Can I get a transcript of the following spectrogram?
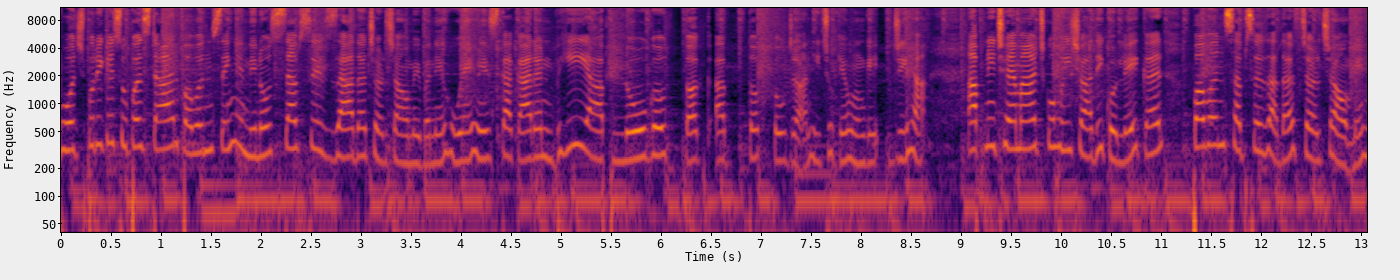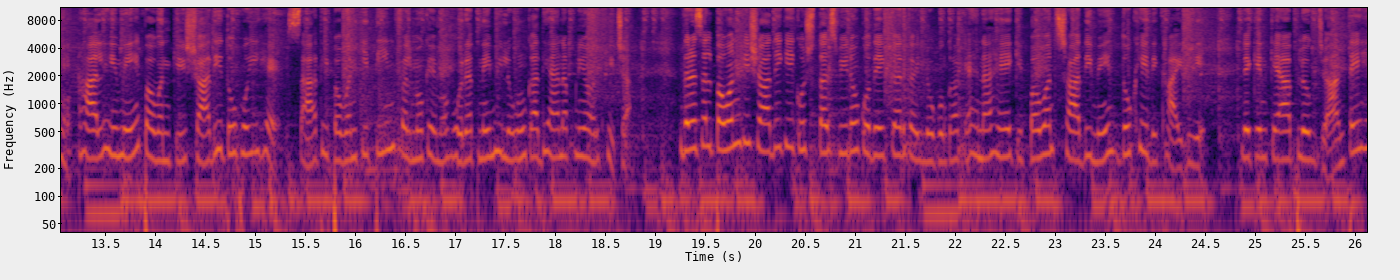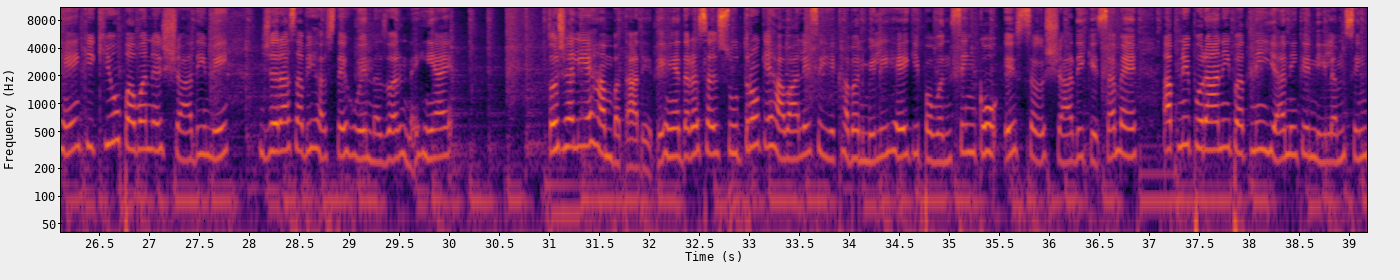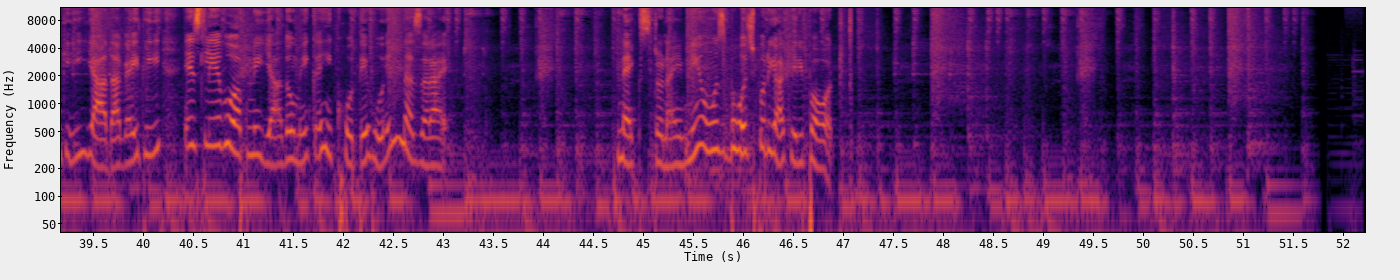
भोजपुरी के सुपरस्टार पवन सिंह इन दिनों सबसे ज़्यादा चर्चाओं में बने हुए हैं। इसका कारण भी आप लोगों तक अब तक तो जान ही चुके होंगे। जी हाँ अपनी 6 मार्च को हुई शादी को लेकर पवन सबसे ज़्यादा चर्चाओं में है। हाल ही में पवन की शादी तो हुई है, साथ ही पवन की तीन फ़िल्मों के मुहूर्त ने भी लोगों का ध्यान अपनी ओर खींचा। दरअसल पवन की शादी की कुछ तस्वीरों को देखकर कई लोगों का कहना है कि पवन शादी में दुखी दिखाई दिए। लेकिन क्या आप लोग जानते हैं कि क्यों पवन इस शादी में जरा सा भी हँसते हुए नज़र नहीं आए? तो चलिए हम बता देते हैं। दरअसल सूत्रों के हवाले से ये खबर मिली है कि पवन सिंह को इस शादी के समय अपनी पुरानी पत्नी यानी कि नीलम सिंह की याद आ गई थी, इसलिए वो अपनी यादों में कहीं खोते हुए नज़र आए। नेक्स्ट नाइन न्यूज़ भोजपुरिया की रिपोर्ट।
